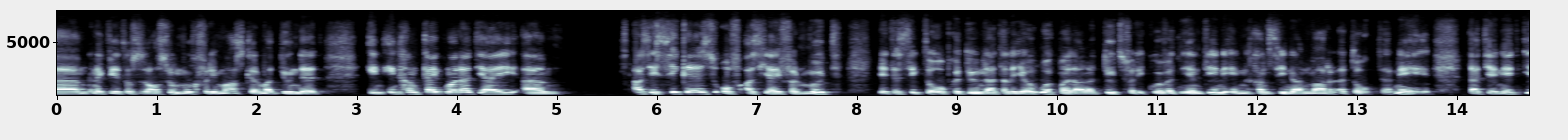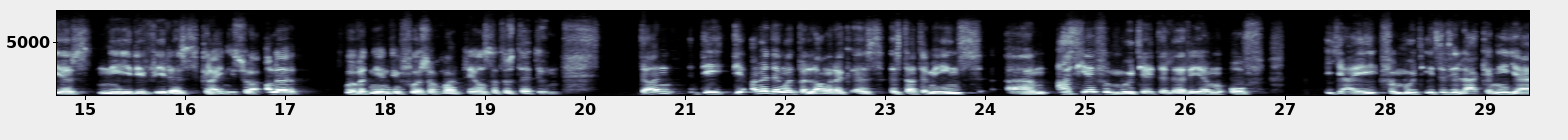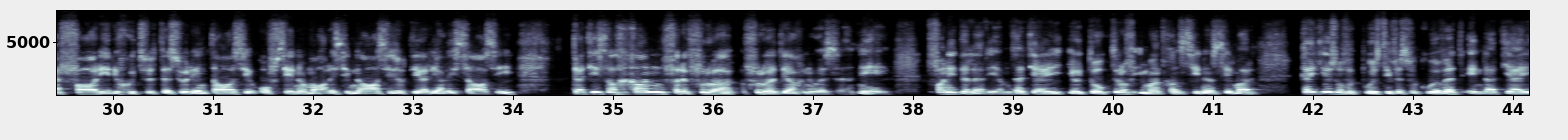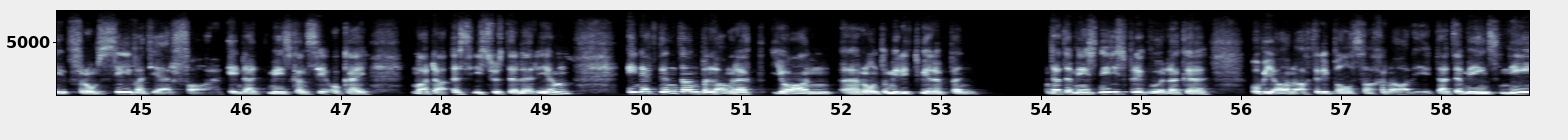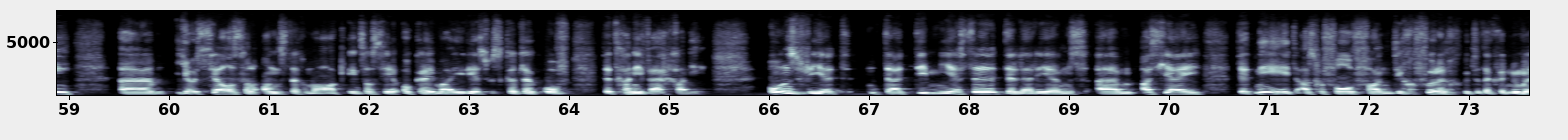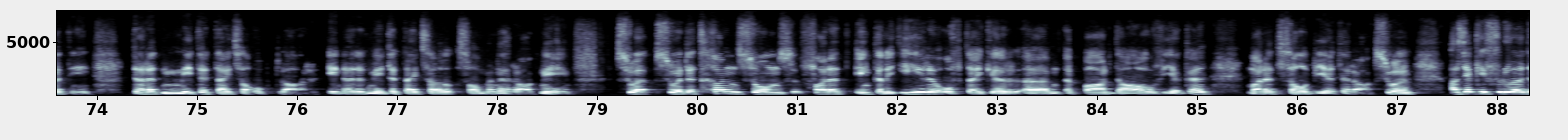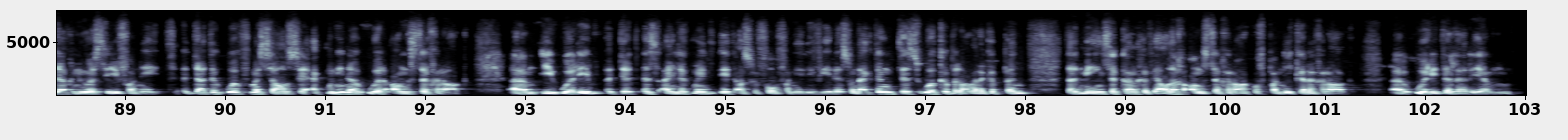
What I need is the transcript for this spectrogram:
Ehm um, en ek weet ons is al so moeg vir die masker, maar doen dit en en gaan kyk maar dat jy ehm um, as jy siek is of as jy vermoed jy het 'n siekte opgedoen dat hulle jou ook maar dan 'n toets vir die COVID-19 en gaan sien dan maar 'n dokter, nê, nee, dat jy net eers nie hierdie virus kry nie. So alle COVID-19 voorsorgmaatreëls dat ons dit doen. Dan die die ander ding wat belangrik is is dat 'n mens ehm um, as jy vermoed jy het delirium of jy vermoed iets is nie lekker nie, jy ervaar hierdie goed soos disoriëntasie of sê nou maar halusinasies of derealisasie, dat jy sal gaan vir 'n vroeë vroeë diagnose, nê, nee, van die delirium, dat jy jou dokter of iemand gaan sien en sê maar kyk eers of ek positief is vir COVID en dat jy vir hom sê wat jy ervaar. En dat mens kan sê okay, maar daar is iets soos delirium en ek dink dan belangrik Johan uh, rondom hierdie tweede punt dat 'n mens nie die spreekwoordelike Bobbejaan agter die bil sal gaan haal nie. Dat 'n mens nie ehm um, jouself sal angstig maak en sal sê oké, okay, maar hierdie is verskriklik of dit gaan nie weggaan nie. Ons weet dat die meeste deliriums, ehm um, as jy dit nie het as gevolg van die gevoelige goed wat ek genoem het nie, dat dit met die tyd sal opklaar en dat dit met die tyd sal sal minder raak, nê. So so dit gaan soms vat dit enkele ure of tydker ehm, 'n um, paar dae of weke, maar dit sal beter raak. So as ek die vroeë diagnose hiervan het, dat ek ook vir myself sê ek moenie nou oor angstig raak. Ehm um, hier, dit is eintlik net as gevolg van hierdie virus. Want ek dink dis ook 'n belangrike punt dat mense kan geweldig angstig raak of paniekerig raak uh, oor die delirium.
